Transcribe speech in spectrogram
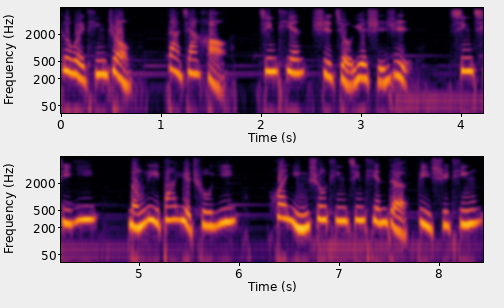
各位听众，大家好，今天是九月十日，星期一，农历八月初一，欢迎收听今天的必须听。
